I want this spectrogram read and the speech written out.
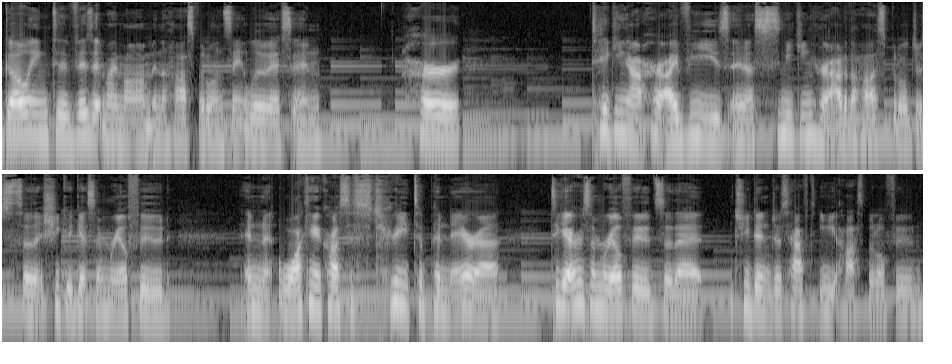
going to visit my mom in the hospital in St. Louis and her taking out her IVs and us sneaking her out of the hospital just so that she could get some real food, and walking across the street to Panera to get her some real food so that she didn't just have to eat hospital food.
